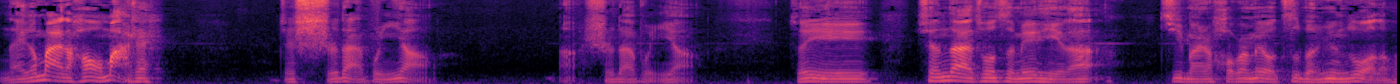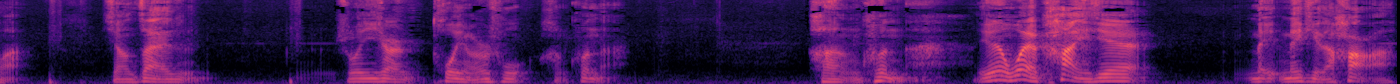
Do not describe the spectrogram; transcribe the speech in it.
哪个卖的好我骂谁。这时代不一样了啊，时代不一样了。所以现在做自媒体的，基本上后边没有资本运作的话，想再说一下脱颖而出很困难，很困难。因为我也看一些媒媒体的号啊，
